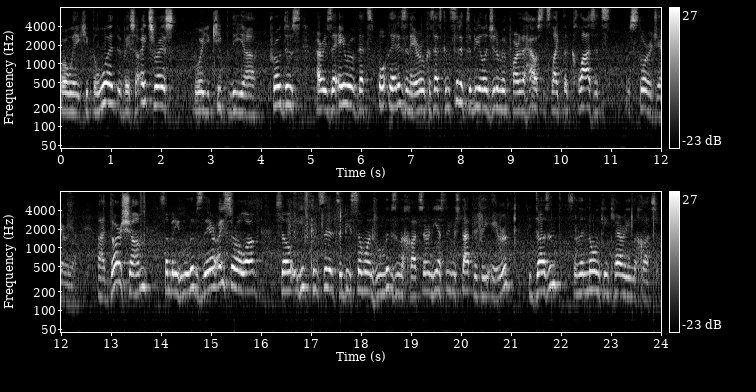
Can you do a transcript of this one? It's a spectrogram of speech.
or where you keep the wood, or base a eitzres, where you keep the uh, produce. Or is the eruv that's that is an eruv because that's considered to be a legitimate part of the house. It's like the closets or storage area. Uh, Darsham, somebody who lives there, Iser Olav, so he's considered to be someone who lives in the chutzner, and he has to be mishtater to the eruv. He doesn't, so then no one can carry in the chutzner.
